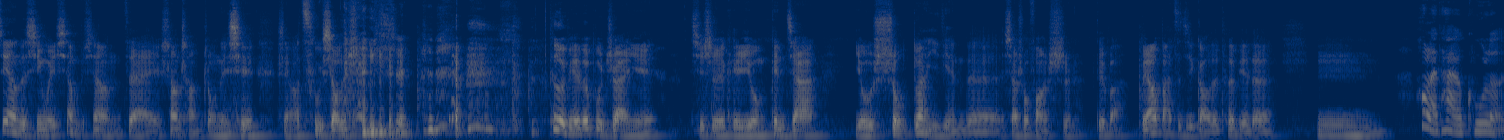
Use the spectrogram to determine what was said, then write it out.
这样的行为像不像在商场中那些 想要促销的人员？特别的不专业。其实可以用更加有手段一点的销售方式，对吧？不要把自己搞得特别的……嗯。后来他还哭了，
